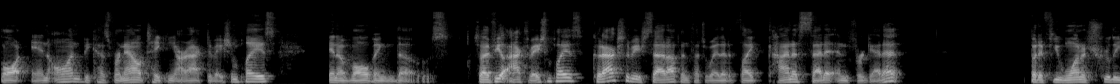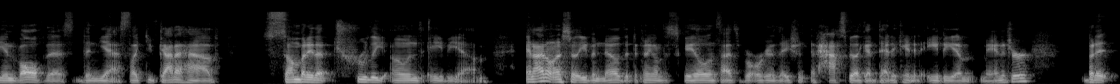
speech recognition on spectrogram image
bought in on because we're now taking our activation plays and evolving those. So I feel activation plays could actually be set up in such a way that it's like kind of set it and forget it. But if you want to truly involve this, then yes, like you've got to have somebody that truly owns ABM. And I don't necessarily even know that depending on the scale and size of your organization, it has to be like a dedicated ABM manager, but it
